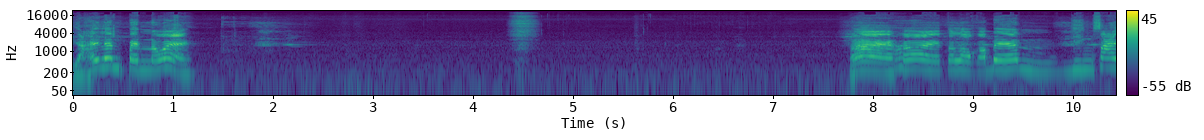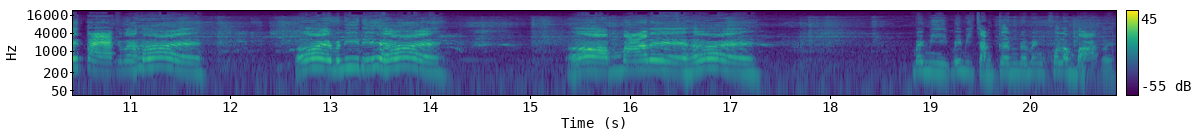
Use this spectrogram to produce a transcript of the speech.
อย่าให้เล่นเป็นนะเว้ยเฮ้ยเฮ้ยตลกอะเบน ยิงไส้แตกนะเฮ้ย เฮ้ย มานี่ดิเฮ้ย เออมาเลยเฮ้ย ไม่มีไม่มีจังเกิลด้วยแม่งโคตรลำบากเลย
